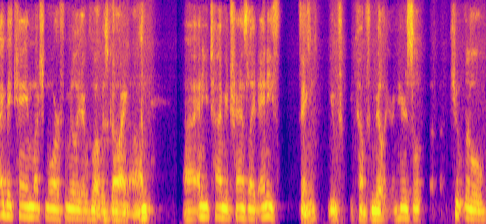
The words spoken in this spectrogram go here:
I became much more familiar with what was going on. Uh, anytime you translate anything, you become familiar. And here's a, a cute little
